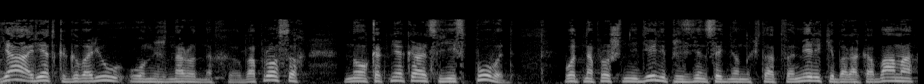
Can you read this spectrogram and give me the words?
Я редко говорю о международных вопросах, но, как мне кажется, есть повод. Вот на прошлой неделе президент Соединенных Штатов Америки Барак Обама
